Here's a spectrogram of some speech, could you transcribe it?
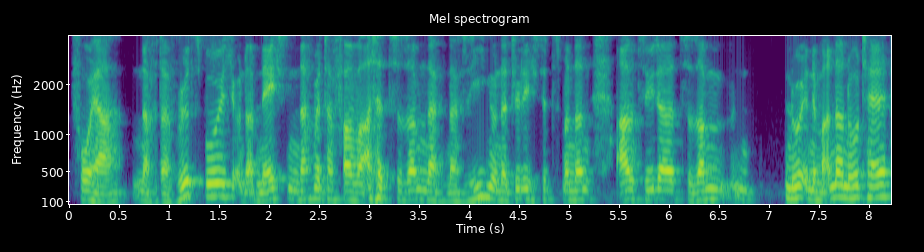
vorher nach, nach Würzburg und am nächsten Nachmittag fahren wir alle zusammen nach, nach Siegen. Und natürlich sitzt man dann abends wieder zusammen nur in einem anderen Hotel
